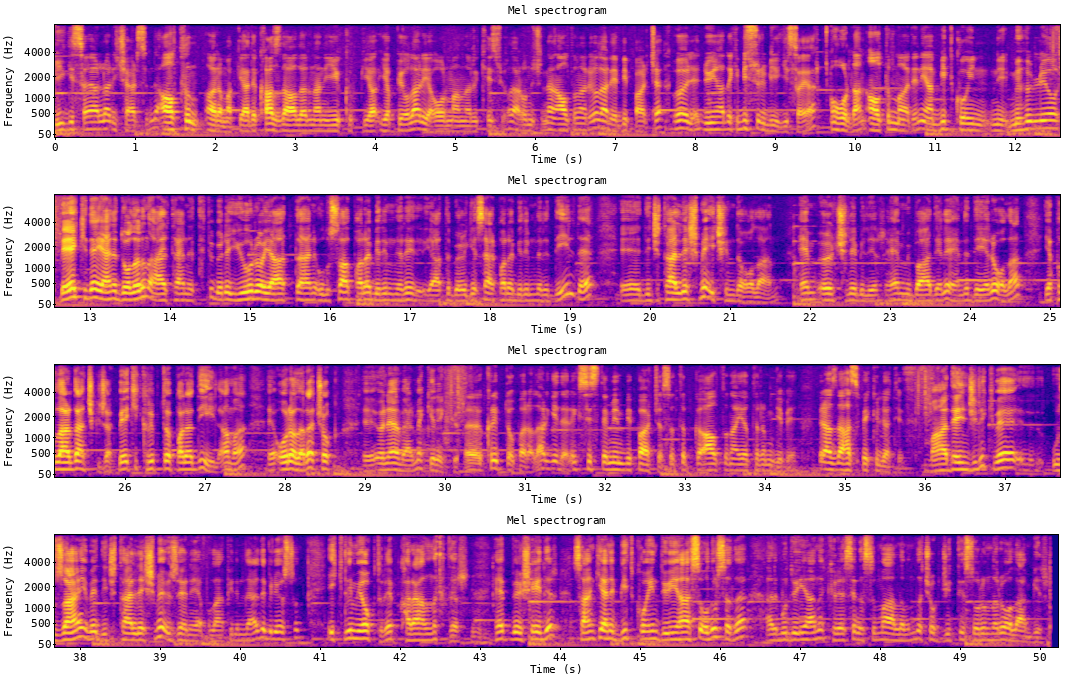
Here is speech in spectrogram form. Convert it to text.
bilgisayarlar içerisinde altın aramak. Yani Kaz Dağları'nı hani yıkıp ya, yapıyorlar ya ormanları kesiyorlar. Onun içinden altın arıyorlar ya bir parça. Öyle dünyadaki bir sürü bilgisayar oradan altın madeni yani bitcoin'i mühürlüyor. Belki de yani doların alternatifi böyle euro ya da hani ulusal para birimleri ya da bölgesel para birimleri değil de e, dijitalleşme içinde olan hem ölçülebilir hem mübadele hem de değeri olan yapılardan çıkacak. Belki kripto para değil ama e, oralara çok e, önem vermek gerekiyor. E, kripto paralar giderek sistemin bir parçası tıpkı altına yatırım gibi biraz daha spekülatif. Madencilik ve uzay ve dijitalleşme üzerine yapılan filmlerde biliyorsun iklim yoktur. Hep karanlıktır. Hep bir şeydir. Sanki yani Bitcoin dünyası olursa da hani bu dünyanın küresel ısınma anlamında çok ciddi sorunları olan bir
